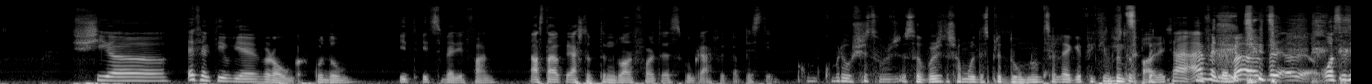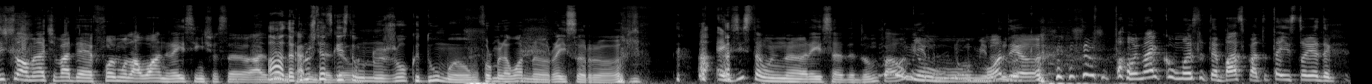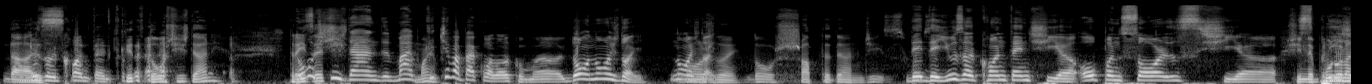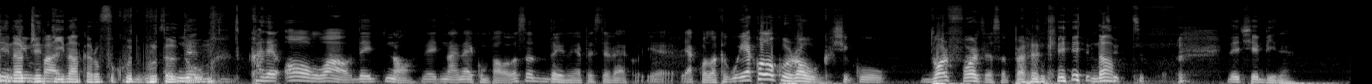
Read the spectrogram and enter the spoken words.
Și uh, efectiv e Rogue cu Doom. It, it's very fun. Asta așteptând doar Fortress cu grafică pe Steam. Cum, cum reușești să, să vorbești așa mult despre Doom? Nu înțeleg, efectiv nu Nu știu, Paul, înțeleg. deci hai, hai vedem. Bă, bă, o să zici tu la un moment dat ceva de Formula 1 Racing și o să... Ah, dacă nu știați că este un joc Doom, uh, un Formula 1 racer, uh, Ah, există un uh, racer de Doom, Paul? Nu, E nu, nu, un mire mod? deloc. e- Paul, n-ai cum mă să te bați cu atâta istorie de Da, user s- content. cât? 25 de ani? 30? 25 de ani, de- mai, Mai- mai ceva pe acolo oricum. Uh, două- 92. 92. 92, 27 de ani, Jesus. De, de user content și uh, open source și uh, și nebunul ăla sprijin din din Argentina care a făcut Brutal Ne- Doom. Care, oh, wow, de, no, de, n-ai, n-ai cum, Paul, o să dăinuie peste veacuri. E, e, acolo, că, e acolo cu Rogue și cu Dwarf Fortress, apparently. Da. Deci e bine.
